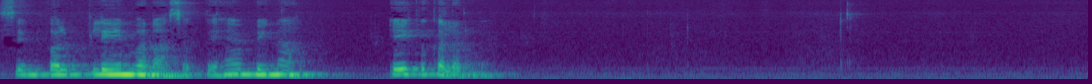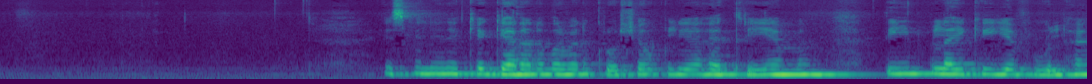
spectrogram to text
सिंपल प्लेन बना सकते हैं बिना एक कलर में। इसके लिए देखिए ग्यारह नंबर मैंने क्रोशिया हुक लिया है थ्री एम एम तीन प्लाई की ये फूल है।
